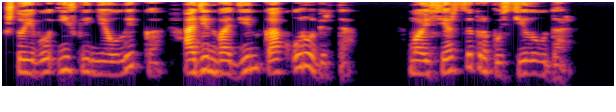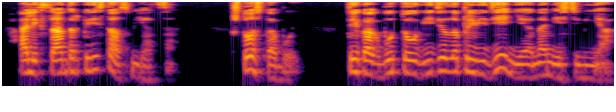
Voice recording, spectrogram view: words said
что его искренняя улыбка один в один, как у Роберта. Мое сердце пропустило удар. Александр перестал смеяться. «Что с тобой? Ты как будто увидела привидение на месте меня».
